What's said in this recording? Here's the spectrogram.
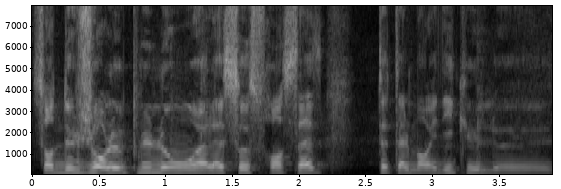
sorte de jour le plus long à la sauce française. Totalement ridicule. euh.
